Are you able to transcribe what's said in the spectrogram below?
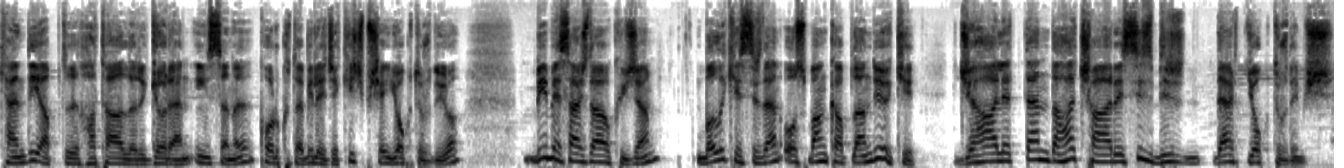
kendi yaptığı hataları gören insanı korkutabilecek hiçbir şey yoktur diyor. Bir mesaj daha okuyacağım. Balıkesir'den Osman Kaplan diyor ki cehaletten daha çaresiz bir dert yoktur demiş.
